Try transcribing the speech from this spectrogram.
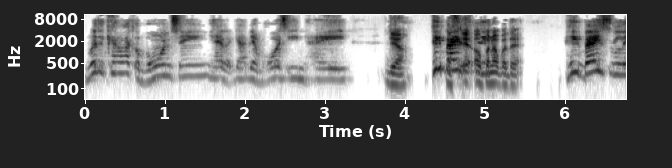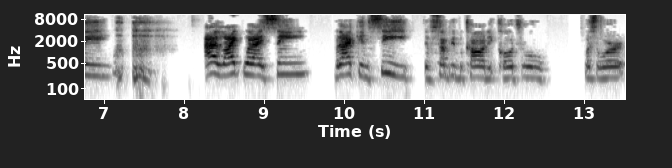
really kind of like a born scene. He had a goddamn horse eating hay. yeah. He basically yeah, open up with that. he basically I like what I seen, but I can see if some people called it cultural. What's the word?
